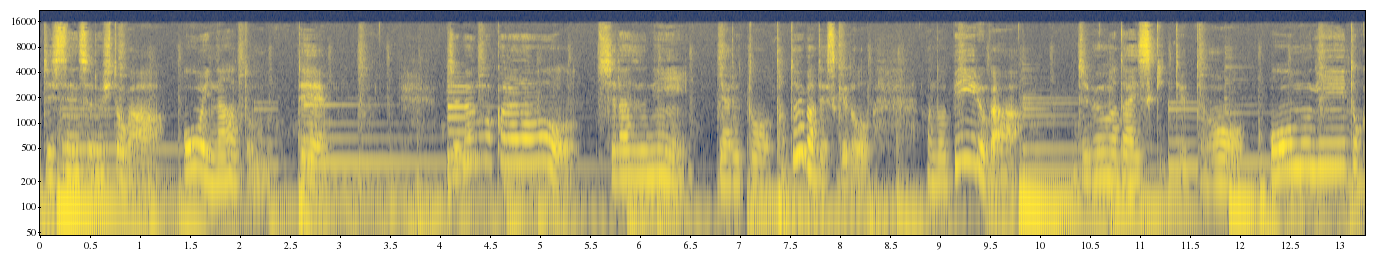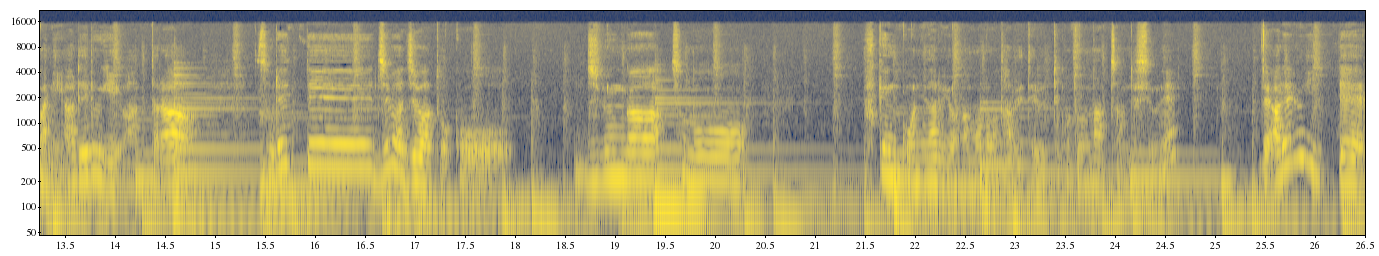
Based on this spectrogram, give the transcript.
実践する人が多いなと思って自分の体を知らずにやると例えばですけどあのビールが自分は大好きって言っても大麦とかにアレルギーがあったらそれってじわじわとこう自分がその不健康になるようなものを食べてるってことになっちゃうんですよね。でアレルギーって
